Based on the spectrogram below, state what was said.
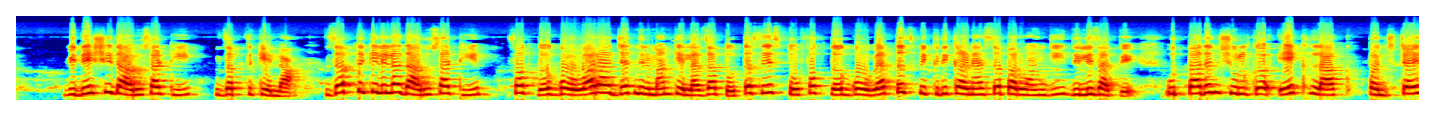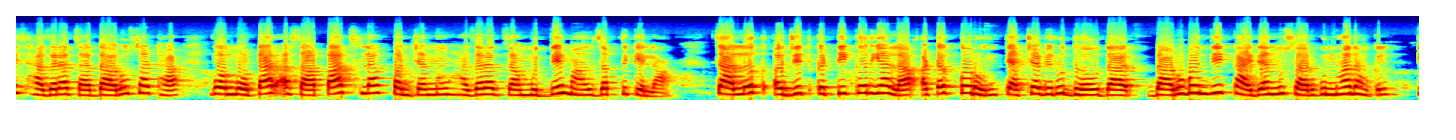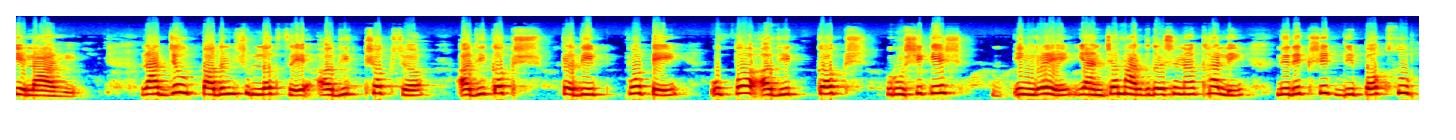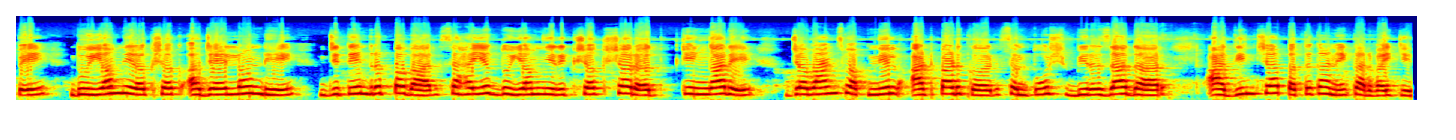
विदेशी दारूसाठी जप्त केला. जप्त केलेला दारूसाठी फक्त गोवा राज्यात निर्माण केला जातो तसेच तो फक्त गोव्यातच विक्री करण्यास परवानगी दिली जाते. उत्पादन शुल्क एक लाख पंचेचाळीस हजाराचा दारू साठा व मोटार असा पाच लाख पंच्याण्णव हजाराचा मुद्देमाल जप्त केला. चालक अजित कट्टीकर याला अटक करून त्याच्या विरुद्ध दार दारूबंदी कायद्यानुसार गुन्हा दाखल केला आहे. राज्य उत्पादन शुल्कचे अधीक्षक अधिकक्ष प्रदीप पोटे उप अधिकक्ष ऋषिकेश इंगळे यांच्या मार्गदर्शनाखाली निरीक्षक दीपक सुपे दुय्यम निरीक्षक अजय लोंढे जितेंद्र पवार सहाय्यक दुय्यम निरीक्षक शरद केंगारे जवान स्वप्नील आटपाडकर संतोष बिरजादार आदींच्या पथकाने कारवाई केली.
